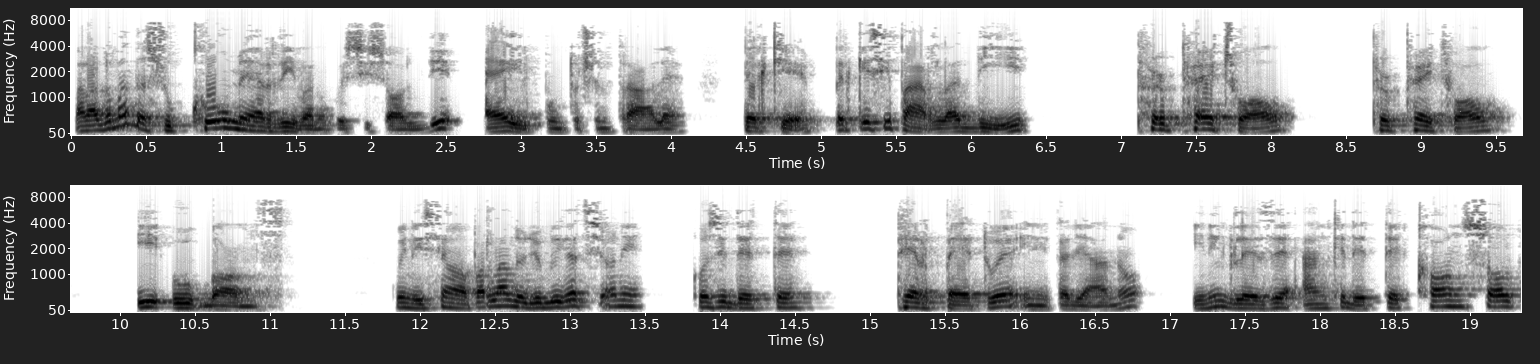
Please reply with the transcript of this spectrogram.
Ma la domanda su come arrivano questi soldi è il punto centrale. Perché? Perché si parla di perpetual, perpetual EU bonds. Quindi stiamo parlando di obbligazioni cosiddette perpetue in italiano, in inglese anche dette console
